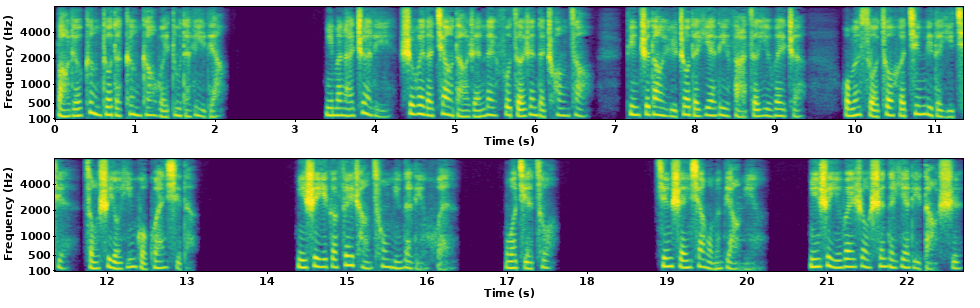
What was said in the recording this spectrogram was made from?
保留更多的更高维度的力量。你们来这里是为了教导人类负责任的创造，并知道宇宙的业力法则意味着我们所做和经历的一切总是有因果关系的。你是一个非常聪明的灵魂，摩羯座。精神向我们表明，您是一位肉身的业力导师，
